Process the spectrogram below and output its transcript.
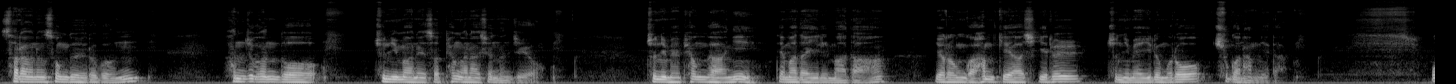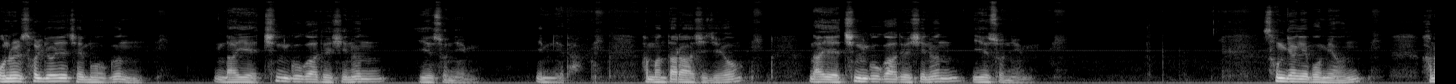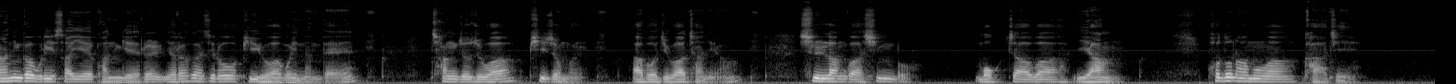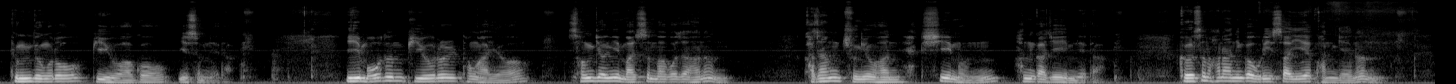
사랑하는 성도 여러분, 한 주간도 주님 안에서 평안하셨는지요? 주님의 평강이 때마다 일마다 여러분과 함께 하시기를 주님의 이름으로 축원합니다. 오늘 설교의 제목은 나의 친구가 되시는 예수님입니다. 한번 따라 하시지요. 나의 친구가 되시는 예수님. 성경에 보면 하나님과 우리 사이의 관계를 여러 가지로 비유하고 있는데 창조주와 피조물, 아버지와 자녀, 신랑과 신부, 목자와 양, 포도나무와 가지 등등으로 비유하고 있습니다. 이 모든 비유를 통하여 성경이 말씀하고자 하는 가장 중요한 핵심은 한 가지입니다. 그것은 하나님과 우리 사이의 관계는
